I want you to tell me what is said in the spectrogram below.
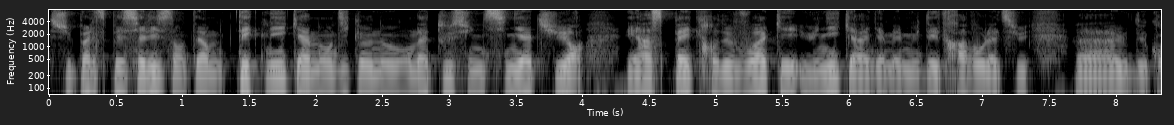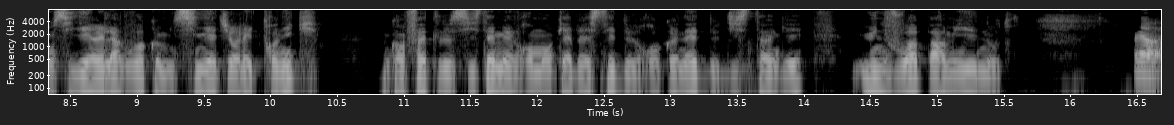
je suis pas le spécialiste en termes techniques, hein, mais on dit qu'on a tous une signature et un spectre de voix qui est unique. Hein. Il y a même eu des travaux là-dessus euh, de considérer la voix comme une signature électronique. Donc en fait, le système est vraiment en capacité de reconnaître, de distinguer une voix parmi une autre. Alors,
